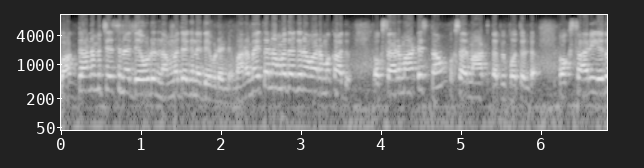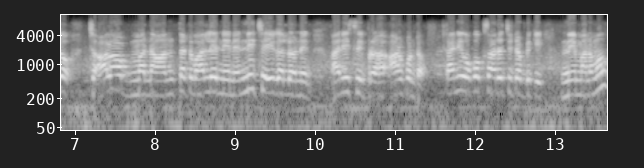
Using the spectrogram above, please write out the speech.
వాగ్దానం చేసిన దేవుడు నమ్మదగిన దేవుడు అండి మనమైతే నమ్మదగిన వరము కాదు. ఒకసారి మాట ఇస్తాం ఒకసారి మాట తప్పిపోతుంటాం. ఒకసారి ఏదో చాలా మన అంతటి వాళ్ళే నేను ఎన్ని చేయగలను అనేసి అనుకుంటాం. కానీ ఒక్కొక్కసారి వచ్చేటప్పటికి నే మనము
